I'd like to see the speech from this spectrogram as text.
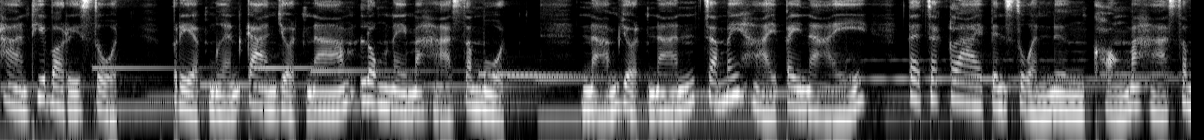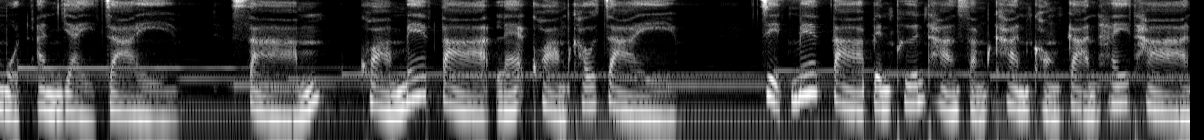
ทานที่บริสุทธิ์ เปรียบเหมือนการหยดน้ำลงในมหาสมุทร น้ำหยดนั้นจะไม่หายไปไหน แต่จะกลายเป็นส่วนหนึ่งของมหาสมุทรอันใหญ่ใจ 3. ความเมตตาและความเข้าใจ จิตเมตตาเป็นพื้นฐานสำคัญของการให้ทาน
